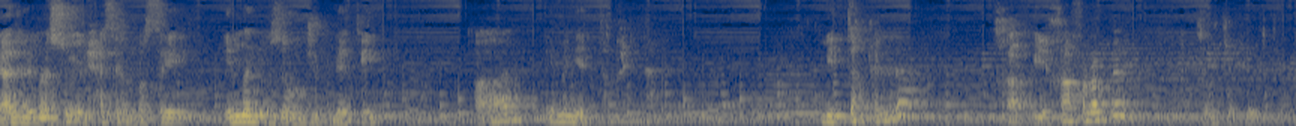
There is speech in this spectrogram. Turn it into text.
قال لما سئل الحسن البصري لمن أزوج ابنتي؟ قال لمن يتقي الله. يتقي الله؟ يخاف ربه؟ زوج ابنتك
